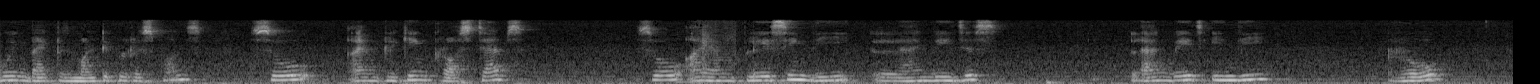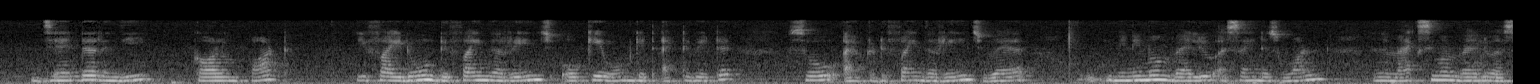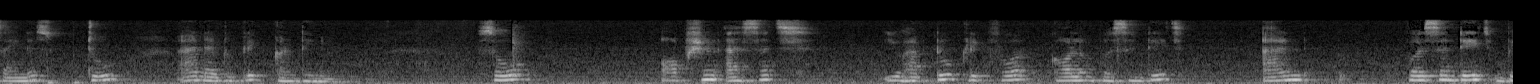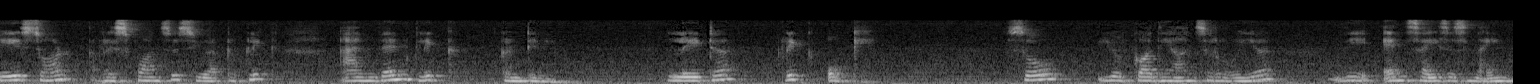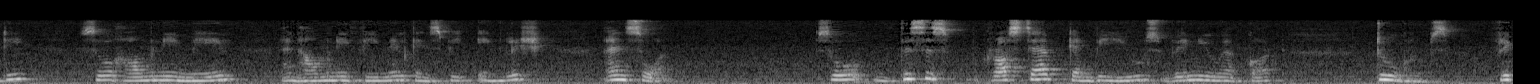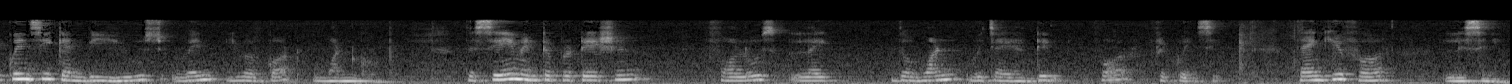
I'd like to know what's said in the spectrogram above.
going back to the multiple response. So I am clicking cross tabs. So I am placing the languages language in the row gender in the column part. If I don't define the range OK won't get activated. So I have to define the range where minimum value assigned is 1 and the maximum value assigned is 2 and I have to click continue. So option as such you have to click for column percentage and percentage based on responses you have to click and then click continue. Later click ok so you've got the answer over here. The n size is 90 so how many male and how many female can speak English? And so on. So this is cross tab can be used when you have got two groups. Frequency can be used when you have got one group. The same interpretation follows like the one which I did for frequency. Thank you for listening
